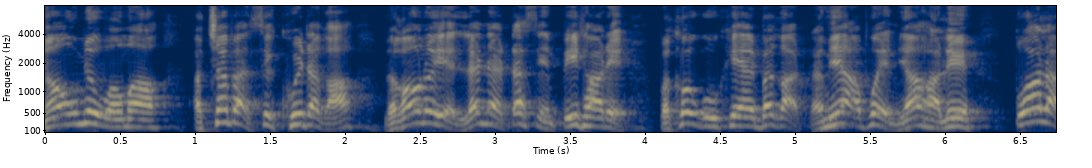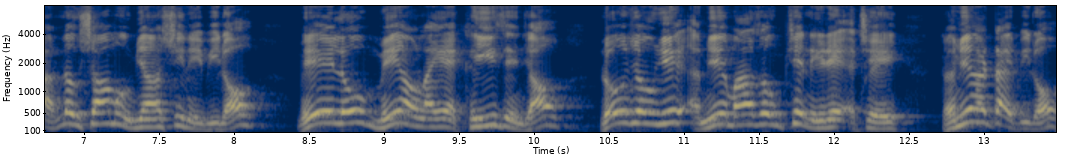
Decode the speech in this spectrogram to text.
ညောင်ဦးမြို့ပေါ်မှာအချက်ဘတ်စစ်ခွေးတပ်က၎င်းတို့ရဲ့လက်နက်တပ်ဆင်ပေးထားတဲ့ပခုတ်ကူခရိုင်ဘက်ကဓမြအဖွဲ့များဟာလည်းတွာလာလှုပ်ရှားမှုများရှိနေပြီးတော့ မေလုံးမင်းအောင်လှိုင်ရဲ့ခရီးစဉ်ကြောင့်လုံခြုံရေးအမြင့်မားဆုံးဖြစ်နေတဲ့အချိန်ဓမြတိုက်ပြီးတော့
